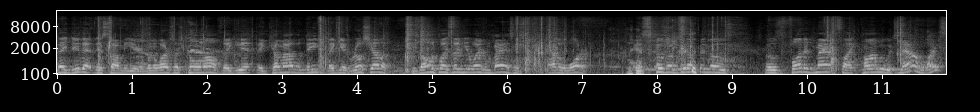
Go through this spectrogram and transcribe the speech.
They do that this time of year. When the water starts cooling off, they get they come out of the deep, they get real shallow. Because the only place they can get away from bass is out of the water. And so they'll get up in those those flooded mats like pondweed, which now the lake's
